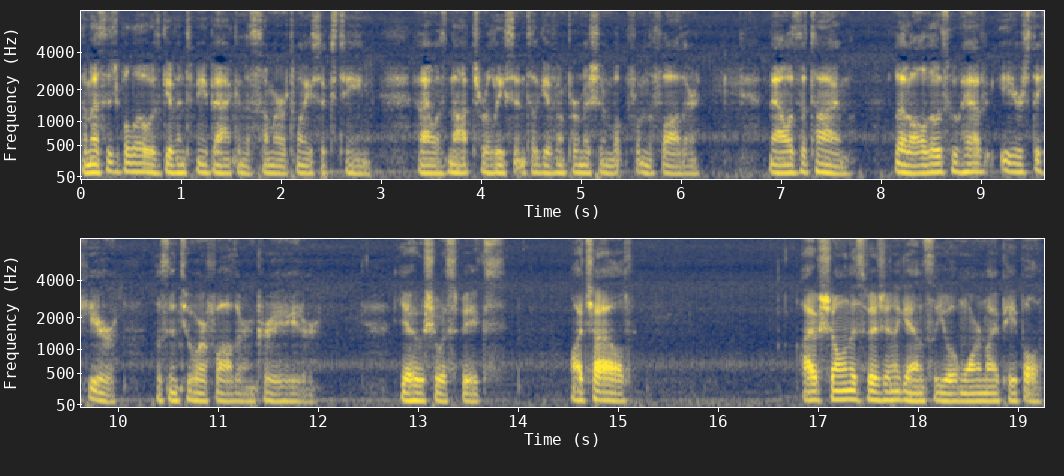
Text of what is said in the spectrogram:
The message below was given to me back in the summer of 2016, and I was not to release it until given permission from the Father. Now is the time. Let all those who have ears to hear listen to our Father and Creator. Yahushua speaks. My child, I have shown this vision again so you will warn my people.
